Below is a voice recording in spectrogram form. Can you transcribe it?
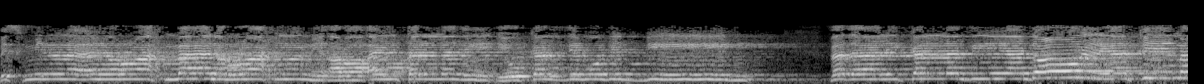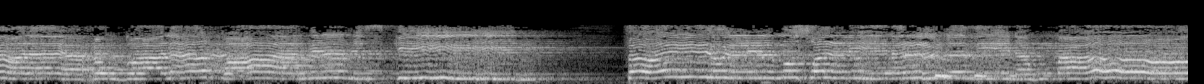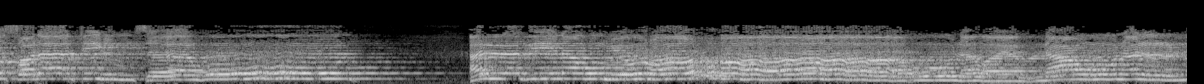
بسم الله الرحمن الرحيم. أرأيت الذي يكذب بالدين؟ فذلك الذي يدعو اليتيم ولا يحض على طعام المسكين. فويل للمصلين الذين هم عن صلاتهم ساهون. الماء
